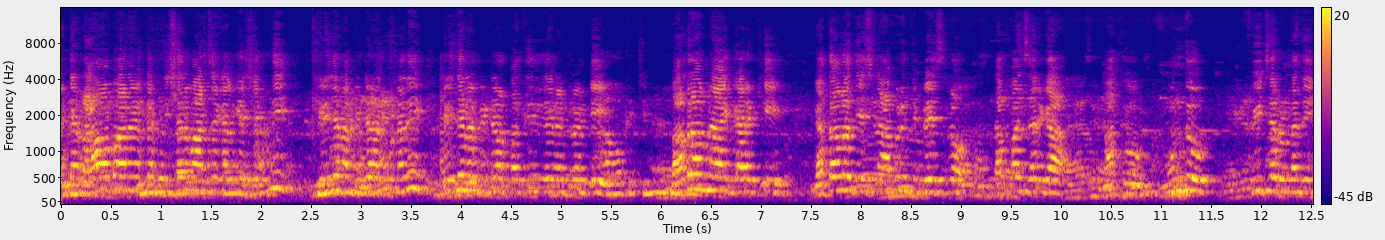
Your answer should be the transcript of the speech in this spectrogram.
అంటే రామబాణం యొక్క దిశను మార్చగలిగే శక్తి గిరిజన బిడ్డలకు ఉన్నది. గిరిజన బిడ్డల ప్రతినిధి అయినటువంటి బలరాం నాయక్ గారికి గతంలో చేసిన అభివృద్ధి బేస్లో తప్పనిసరిగా మాకు ముందు ఫ్యూచర్ ఉన్నది.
